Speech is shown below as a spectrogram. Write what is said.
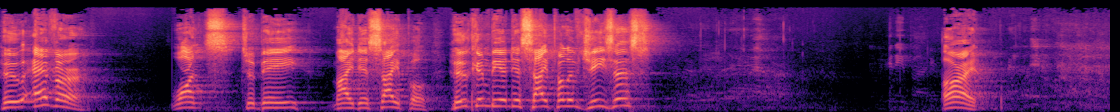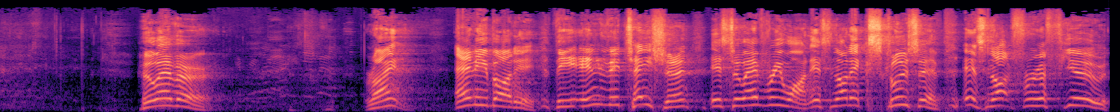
whoever wants to be my disciple. Who can be a disciple of Jesus? All right. Whoever. Right? Anybody. The invitation is to everyone. It's not exclusive. It's not for a few.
